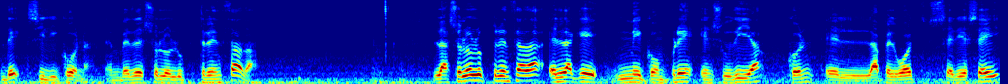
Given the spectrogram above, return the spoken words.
de silicona, en vez de solo loop trenzada. La solo loop trenzada es la que me compré en su día con el Apple Watch Series 6,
